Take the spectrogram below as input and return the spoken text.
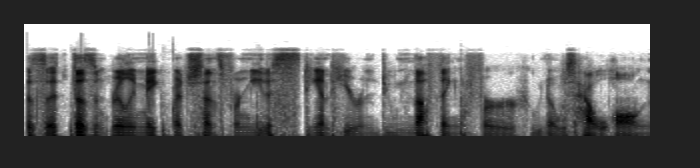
Because it doesn't really make much sense for me to stand here and do nothing for who knows how long.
